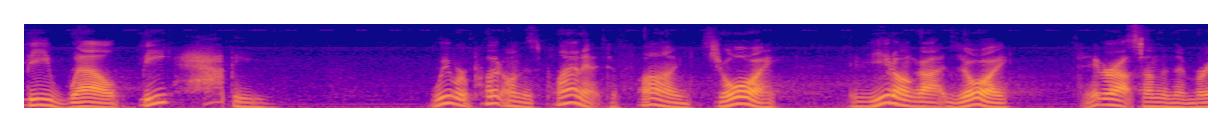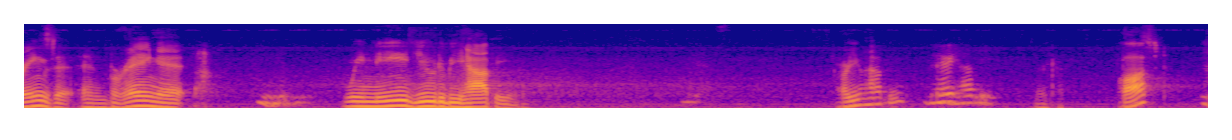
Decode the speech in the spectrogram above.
Be well. Be happy. We were put on this planet to find joy. If you don't got joy, figure out something that brings it and bring it. We need you to be happy. Are you happy? Very happy. Okay. Lost?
